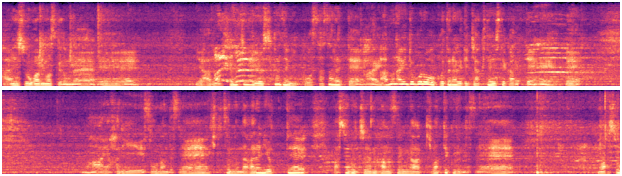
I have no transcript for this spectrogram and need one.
はい印象がありますけどもね、ええ。いやでも初日の吉風にこう刺されて、はい。危ないところを小手投げで逆転して勝って、え。ええ。まあやはりそうなんですね。一つの流れによって場所の前半戦が決まってくるんですねまあ商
